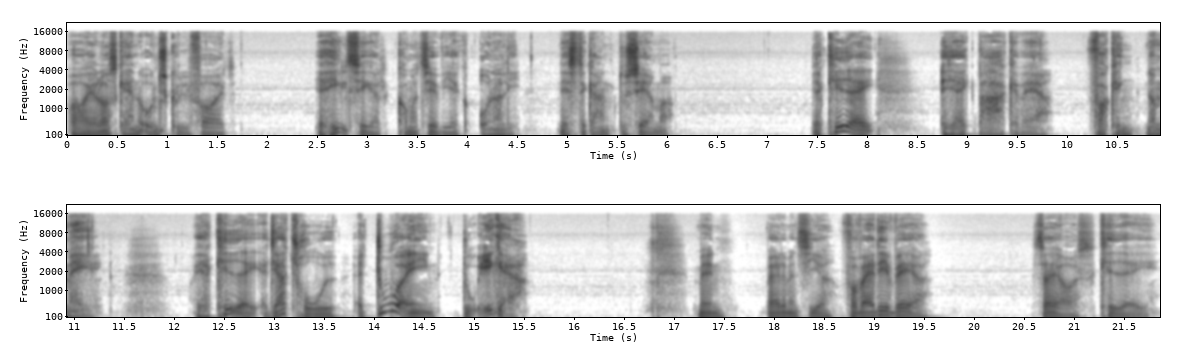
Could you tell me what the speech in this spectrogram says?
Og jeg vil også gerne undskylde for, at jeg helt sikkert kommer til at virke underlig næste gang, du ser mig. Jeg er ked af, at jeg ikke bare kan være fucking normal. Og jeg er ked af, at jeg troede, at du er en, du ikke er. Men hvad er det, man siger? For hvad det er værd, så er jeg også ked af,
